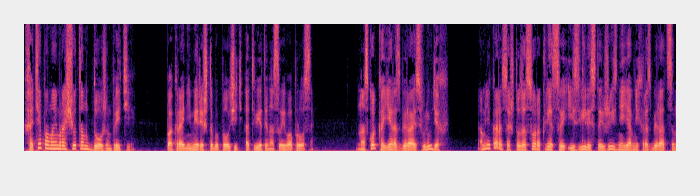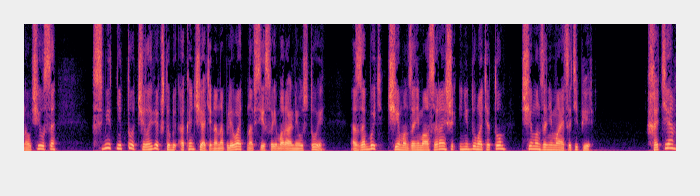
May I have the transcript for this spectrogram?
Хотя, по моим расчетам, должен прийти. По крайней мере, чтобы получить ответы на свои вопросы. Насколько я разбираюсь в людях, а мне кажется, что за 40 лет своей извилистой жизни я в них разбираться научился, Смит не тот человек, чтобы окончательно наплевать на все свои моральные устои, а забыть, чем он занимался раньше и не думать о том, чем он занимается теперь. Хотя,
